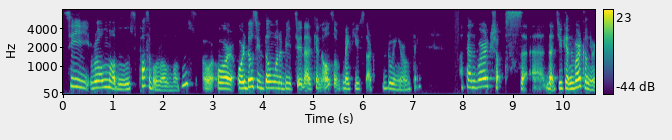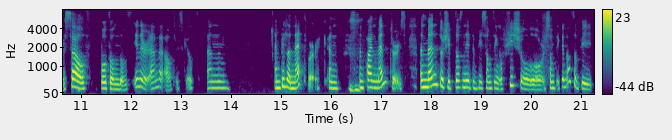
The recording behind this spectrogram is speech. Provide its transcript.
see role models, possible role models, or, or, or those you don't want to be too, that can also make you start doing your own thing. Attend workshops uh, that you can work on yourself, both on those inner and the outer skills, and and build a network and mm-hmm. and find mentors. And mentorship doesn't need to be something official or something. It can also be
